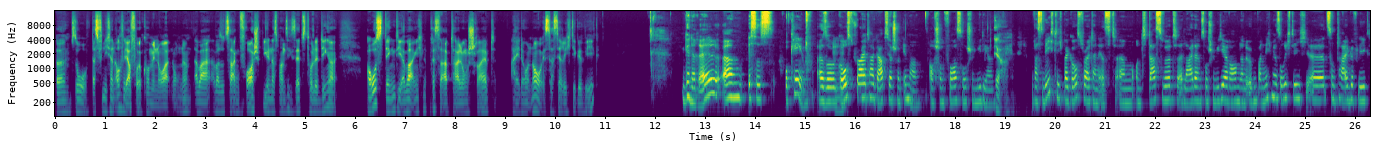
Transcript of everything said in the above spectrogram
Äh, so, das finde ich dann auch wieder vollkommen in Ordnung. Ne? Aber, aber sozusagen vorspielen, dass man sich selbst tolle Dinge ausdenkt, die aber eigentlich eine Presseabteilung schreibt, I don't know, ist das der richtige Weg? Generell ähm, ist es okay. Also mhm. Ghostwriter gab es ja schon immer, auch schon vor Social Media. Ja. Was wichtig bei Ghostwritern ist, ähm, und das wird äh, leider im Social Media Raum dann irgendwann nicht mehr so richtig äh, zum Teil gepflegt,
